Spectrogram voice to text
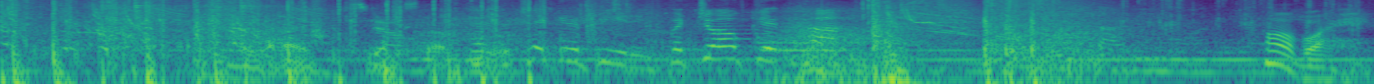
I'm seeing stuff. Okay, you're taking a beating, but don't get caught. Oh boy.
